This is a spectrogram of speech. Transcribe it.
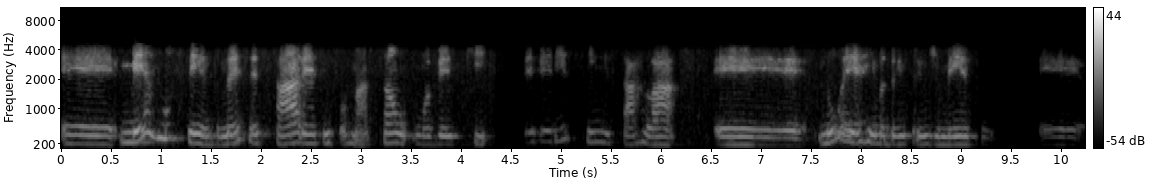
é, mesmo sendo necessária essa informação, uma vez que deveria sim estar lá é, no EIA-RIMA do empreendimento, é,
